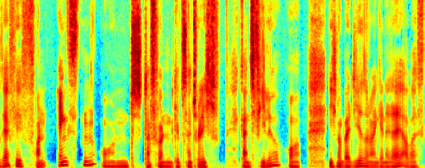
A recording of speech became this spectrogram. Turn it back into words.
sehr viel von Ängsten und davon gibt es natürlich ganz viele. Nicht nur bei dir, sondern generell, aber es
